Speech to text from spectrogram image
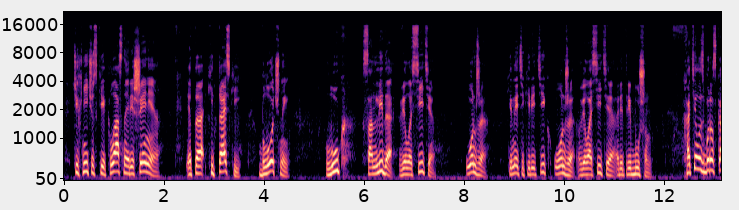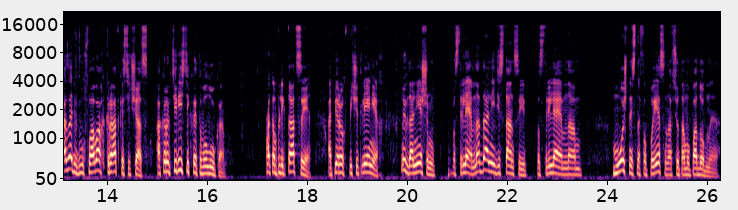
– технически классное решение. Это китайский блочный лук Sunlida Velocity, он же Kinetic Heretic, он же Velocity Retribution. Хотелось бы рассказать в двух словах кратко сейчас о характеристиках этого лука, о комплектации, о первых впечатлениях, ну и в дальнейшем постреляем на дальней дистанции, постреляем на мощность, на FPS на все тому подобное.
